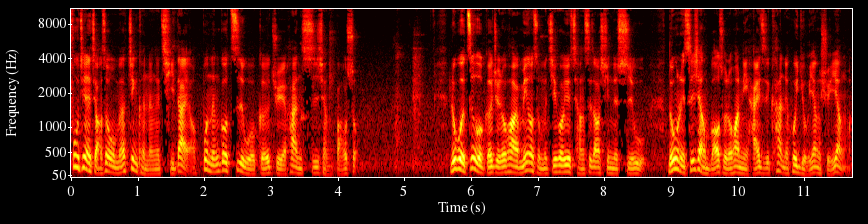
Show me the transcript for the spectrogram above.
父亲的角色，我们要尽可能的期待哦，不能够自我隔绝和思想保守。如果自我隔绝的话，没有什么机会去尝试到新的事物。如果你思想保守的话，你孩子看的会有样学样嘛，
